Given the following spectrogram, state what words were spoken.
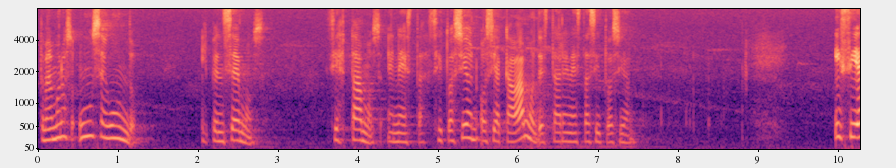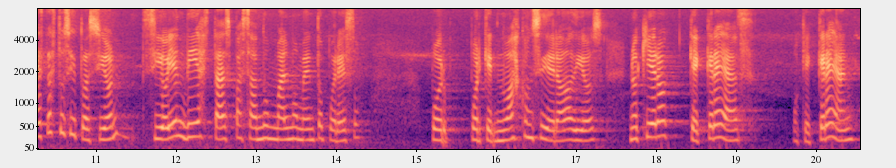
Tomémonos un segundo y pensemos si estamos en esta situación o si acabamos de estar en esta situación. Y si esta es tu situación, si hoy en día estás pasando un mal momento por eso, por, porque no has considerado a Dios, no quiero que creas o que crean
